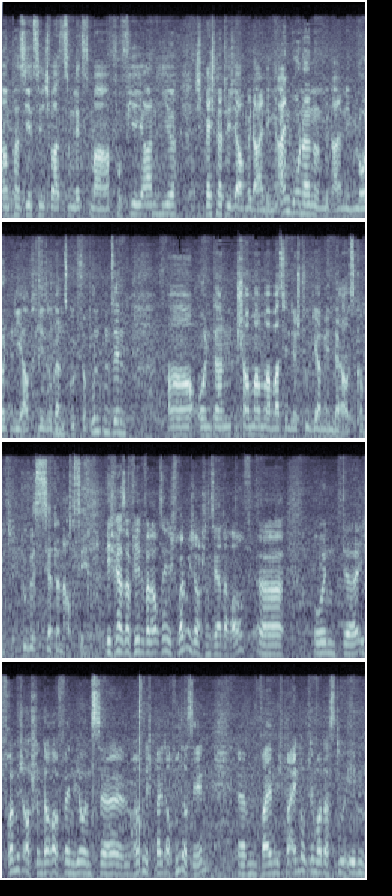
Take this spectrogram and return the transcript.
ähm, passiert sind. Ich war zum letzten Mal vor vier Jahren hier. Ich spreche natürlich auch mit einigen Einwohnern und mit einigen Leuten, die auch hier so ganz gut verbunden sind. Äh, und dann schauen wir mal, was in der Studie am Ende rauskommt. Du wirst es ja dann auch sehen. Ich werde es auf jeden Fall auch sehen. Ich freue mich auch schon sehr darauf. Äh, und äh, ich freue mich auch schon darauf, wenn wir uns hoffentlich bald auch wiedersehen. Ähm, weil mich beeindruckt immer, dass du eben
